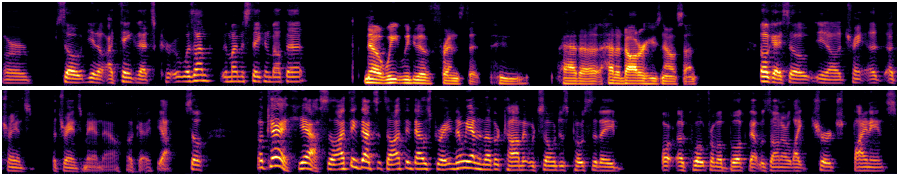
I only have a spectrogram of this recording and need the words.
or so you know. I think that's was I am am I mistaken about that? No, we we do have friends that who had a had a daughter who's now a son. Okay, so you know, a, tra- a, a trans a trans man now. Okay, yeah. So okay, yeah. So I think that's it. so. I think that was great. And then we had another comment which someone just posted a a quote from a book that was on our like church finance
